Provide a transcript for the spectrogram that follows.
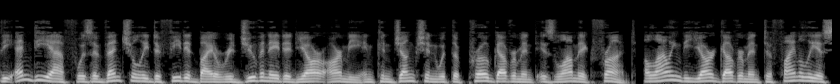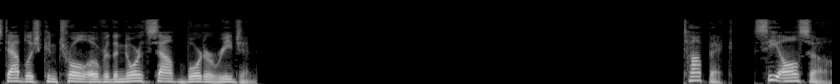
The NDF was eventually defeated by a rejuvenated YAR army in conjunction with the pro-government Islamic Front, allowing the YAR government to finally establish control over the north-south border region. See also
